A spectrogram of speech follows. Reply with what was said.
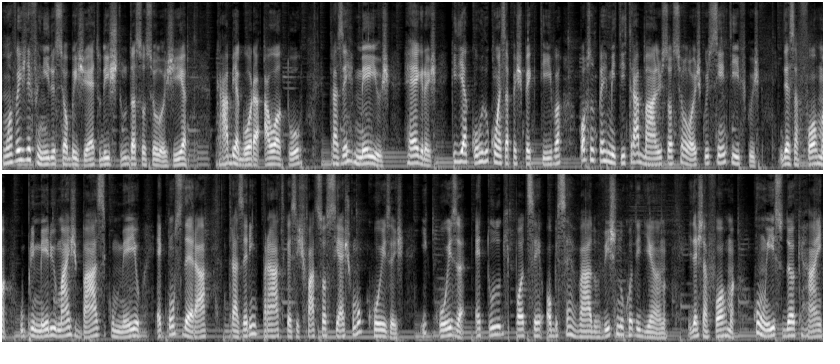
uma vez definido esse objeto de estudo da sociologia, cabe agora ao autor trazer meios, regras que, de acordo com essa perspectiva, possam permitir trabalhos sociológicos científicos. Dessa forma, o primeiro e o mais básico meio é considerar trazer em prática esses fatos sociais como coisas. E coisa é tudo que pode ser observado, visto no cotidiano. E desta forma, com isso, Durkheim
